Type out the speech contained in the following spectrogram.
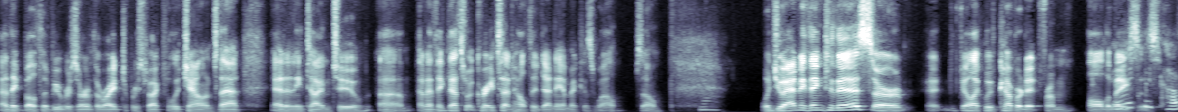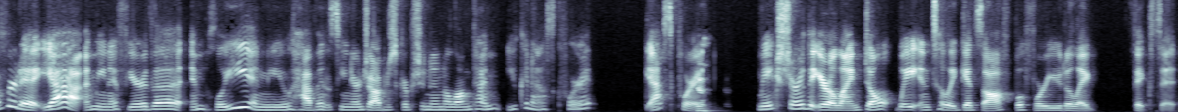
I think both of you reserve the right to respectfully challenge that at any time, too. Um, and I think that's what creates that healthy dynamic as well. So, yeah. would you add anything to this or uh, feel like we've covered it from all the bases? Like we covered it. Yeah. I mean, if you're the employee and you haven't seen your job description in a long time, you can ask for it. Ask for it. Yeah. Make sure that you're aligned. Don't wait until it gets off before you to like fix it.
